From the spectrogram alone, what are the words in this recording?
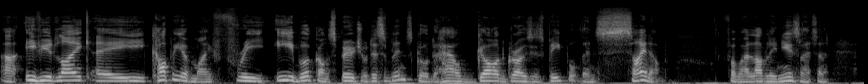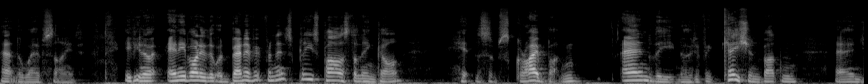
Uh, if you'd like a copy of my free ebook on spiritual disciplines called How God Grows His People, then sign up for my lovely newsletter at the website. If you know anybody that would benefit from this, please pass the link on, hit the subscribe button and the notification button, and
